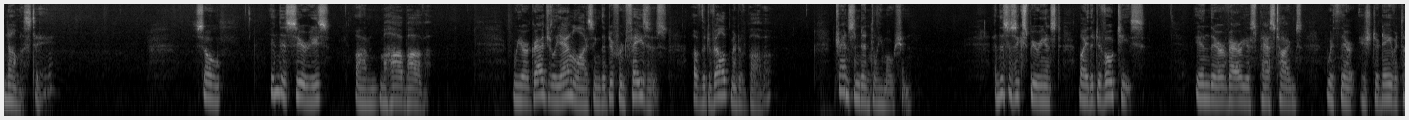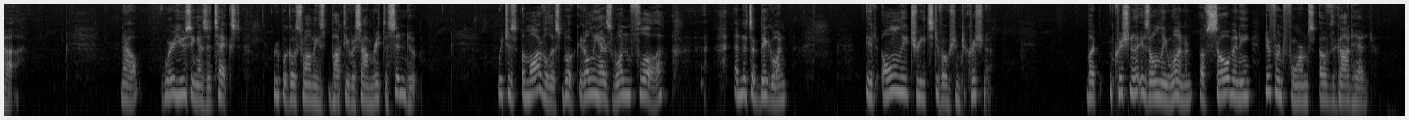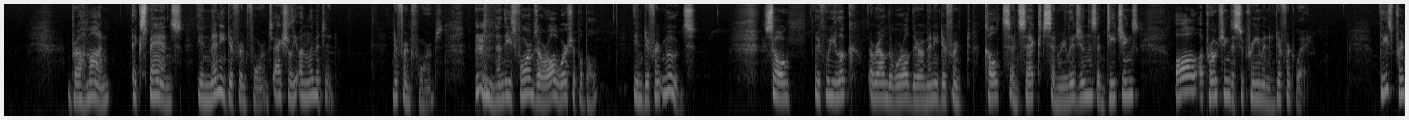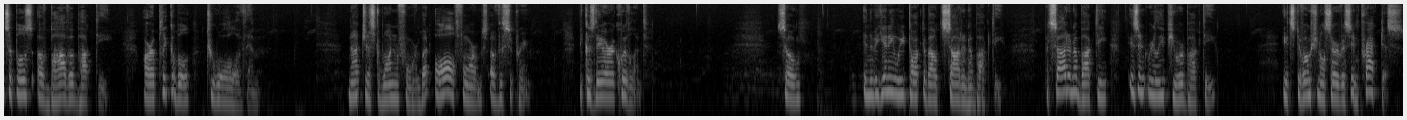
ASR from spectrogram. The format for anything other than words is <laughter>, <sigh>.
Namaste. So, in this series on Mahabhava, we are gradually analyzing the different phases of the development of bhava, transcendental emotion. And this is experienced by the devotees in their various pastimes with their Ishtadevata. Now, we're using as a text Rupa Goswami's Bhakti Rasamrita Sindhu, which is a marvelous book. It only has one flaw, <laughs> and it's a big one. It only treats devotion to Krishna. But Krishna is only one of so many different forms of the Godhead. Brahman expands in many different forms, actually unlimited different forms. <clears throat> and these forms are all worshipable in different moods. So if we look around the world, there are many different cults and sects and religions and teachings, all approaching the Supreme in a different way. These principles of bhava bhakti are applicable to all of them. Not just one form, but all forms of the Supreme, because they are equivalent. So, in the beginning we talked about sadhana bhakti, but sadhana bhakti isn't really pure bhakti. It's devotional service in practice.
